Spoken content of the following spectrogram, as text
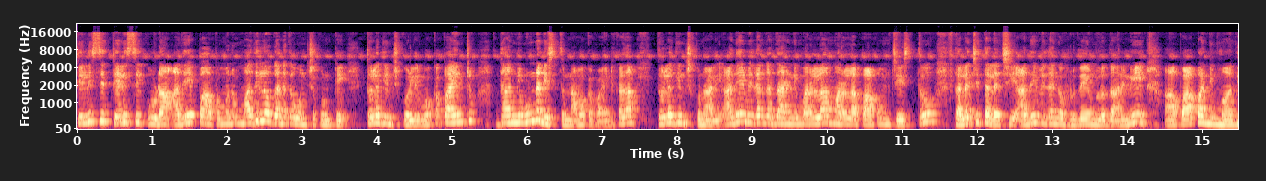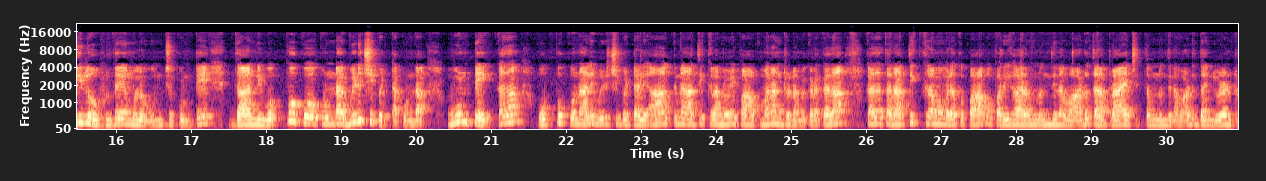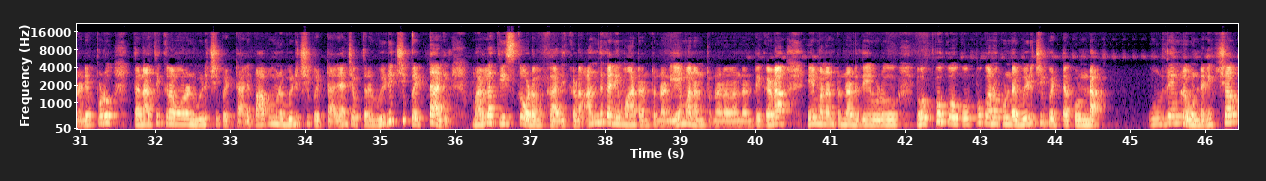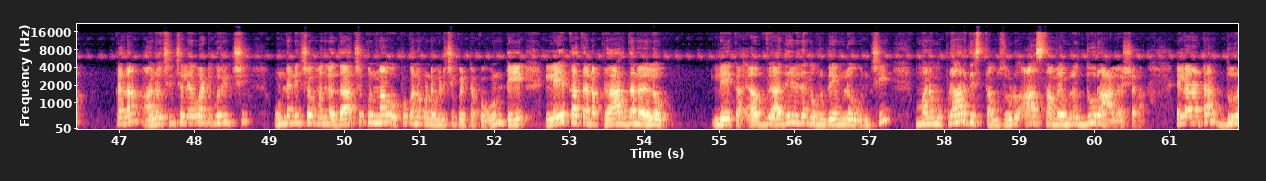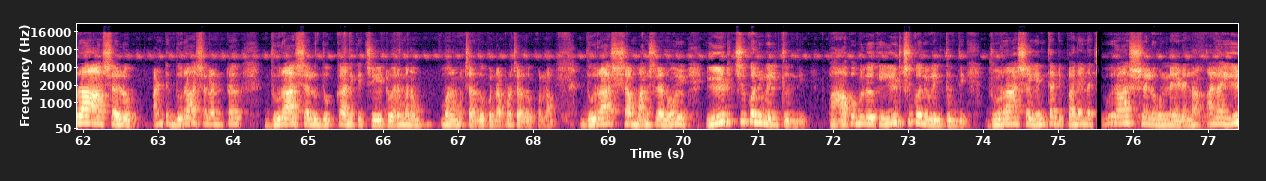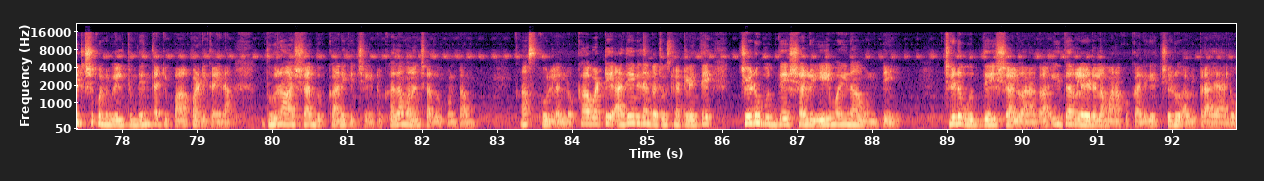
తెలిసి తెలిసి కూడా అదే పాపమును మదిలో గనక ఉంచుకుంటే తొలగించుకోలేము. ఒక పాయింట్ దాన్ని ఉండనిస్తున్నాం ఒక పాయింట్ కదా? తొలగించుకునాలి. అదే విధంగా దానిని మరలా మరలా పాపం చేస్తూ తలచి తలచి అదే విధంగా హృదయంలో దానిని ఆ పాపాన్ని మదిలో హృదయంలో ఉంచుకుంటే దాన్ని ఒప్పుకోకుండా విడిచిపెట్టకుండా ఉంటే కదా? ఒప్పుకొనాలి విడిచిపెట్టాలి. ఆజ్ఞ అతిక్రమమే పాపం అని అంటున్నాం ఇక్కడ కదా? కదా తన అతిక్రమములకు పాప పరిహారం నొందిన వాడు తన ప్రాయచిత్తం నొందిన వాడు ధన్యుడు అంటున్నాడు. ఎప్పుడు తన అతిక్రమములను విడిచిపెట్టాలి పాపమును విడిచిపెట్టాలి అని చెప్తున్నాడు. విడిచిపెట్టాలి మరలా తీసుకోవడం కాదు ఇక్కడ. అందుకని మాట అంటున్నాడు. ఏమని అంటున్నాడు అని అంటే ఇక్కడ ఏమని అంటున్నాడు దేవుడు? ఒప్పుకో ఒప్పుకొనకుండా విడిచిపెట్టకుండా హృదయంలో ఉండనిచ్చావు కదా? ఆలోచించలేవు వాటి గురించి? ఉండనిచ్చావు మధ్యలో దాచుకున్నా ఒప్పుకొనకుండా విడిచిపెట్టకు. ఉంటే లేక తన ప్రార్థనలలో లేక అవి అదేవిధంగా హృదయంలో ఉంచి మనము ప్రార్థిస్తాం చూడు ఆ సమయంలో దూర ఆలోచన ఎలానంట? దురాశలు. అంటే దురాశలు అంటే దురాశలు దుఃఖానికి చేయటు అని మనం మనము చదువుకున్నప్పుడు చదువుకున్నాం. దురాశ మనుషులను ఈడ్చుకొని వెళ్తుంది. పాపములోకి ఈడ్చుకొని వెళ్తుంది. దురాశ ఎంతటి పనైనా దురాశలు ఉన్న ఎడల అలా ఈడ్చుకొని వెళ్తుంది. ఎంతటి పాపాడికైనా దురాశ దుఃఖానికి చేయటు కదా మనం చదువుకుంటాము. స్కూళ్ళల్లో. కాబట్టి అదే విధంగా చూసినట్లయితే చెడు ఉద్దేశాలు ఏమైనా ఉంటే చెడు ఉద్దేశాలు అనగా ఇతరుల ఏడల మనకు కలిగే చెడు అభిప్రాయాలు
